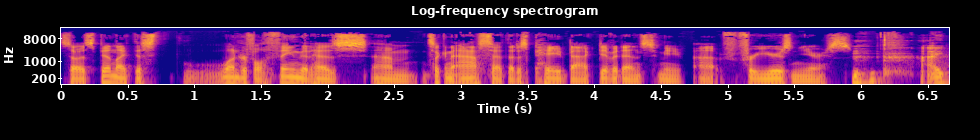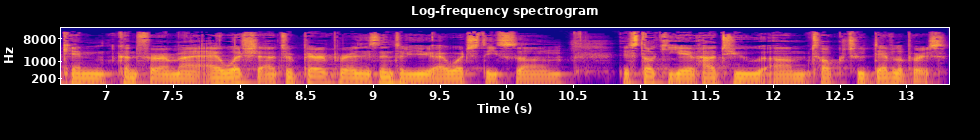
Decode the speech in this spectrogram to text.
So it's been like this wonderful thing that has, um, it's like an asset that has paid back dividends to me uh, for years and years. I can confirm. I, I watched uh, to prepare for this interview. I watched this um, this talk you gave how to um, talk to developers.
